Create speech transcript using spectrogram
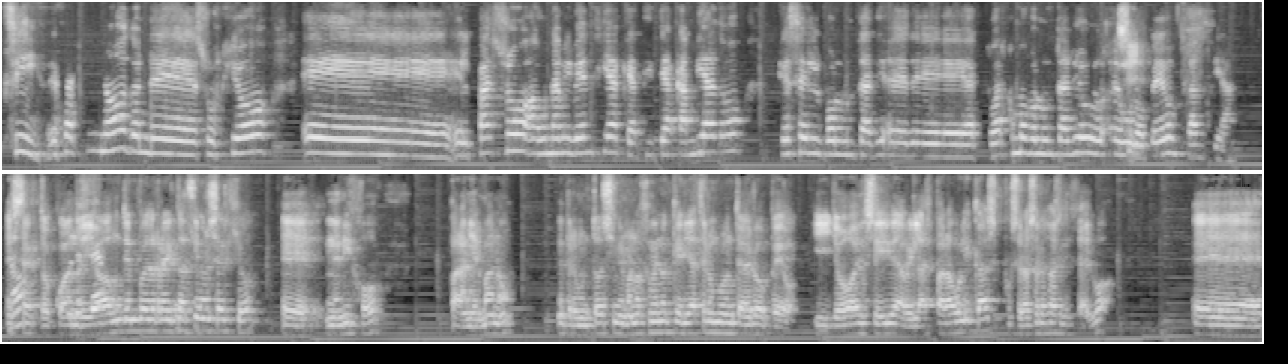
sí, es aquí, ¿no? Donde surgió eh, el paso a una vivencia que a ti te ha cambiado, que es el voluntario, eh, de actuar como voluntario europeo en Francia. Exacto, cuando llevaba un tiempo de rehabilitación, Sergio eh, me dijo, para mi hermano, me preguntó si mi hermano gemelo quería hacer un voluntario europeo. Y yo enseguida abrí las parabólicas, puse las orejas y dije, ¡ay, wow! Eh,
